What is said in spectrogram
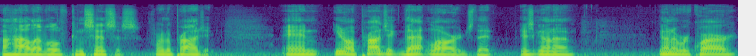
a high level of consensus for the project. And you know, a project that large that is going to going to require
